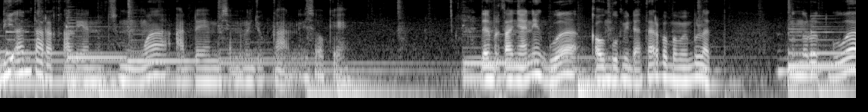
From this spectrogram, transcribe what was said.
di antara kalian semua ada yang bisa menunjukkan is oke okay. dan pertanyaannya gue kaum bumi datar apa bumi bulat? Menurut gue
